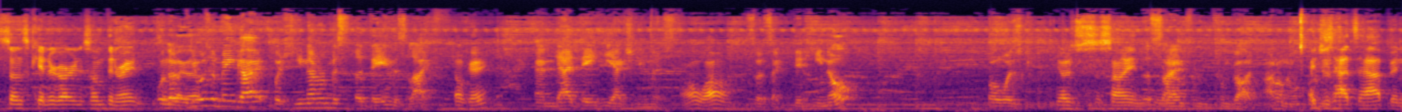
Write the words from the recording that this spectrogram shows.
son's kindergarten, something, right? Well, Something the- like he that. was the main guy, but he never missed a day in his life. Okay. And that day he actually missed. Oh, wow. So it's like, did he know, or was It was just a sign. you sign know? from, from God? I don't know. It just had to happen,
